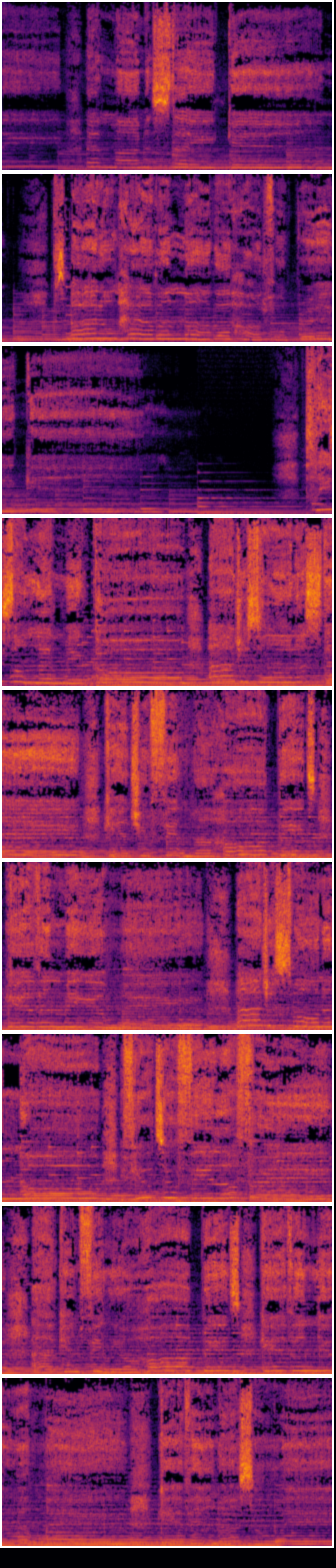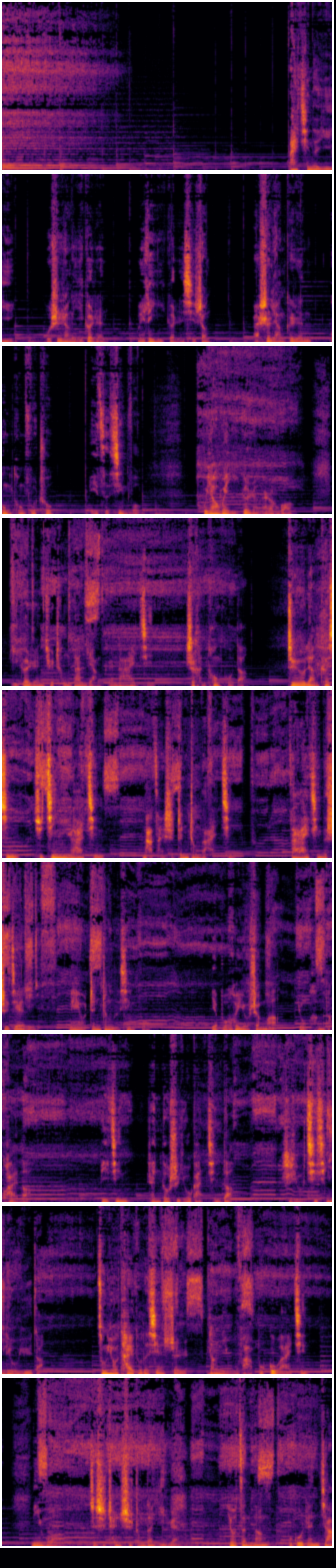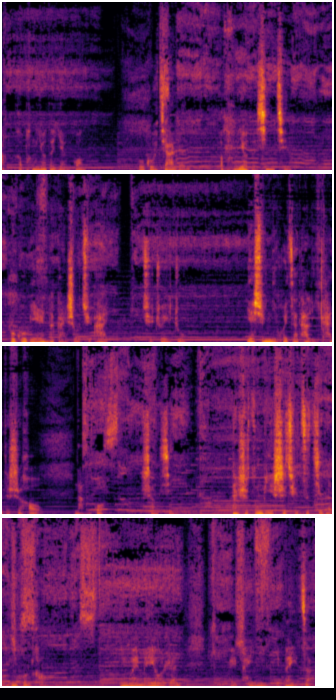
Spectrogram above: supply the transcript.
情的意义，不是让一个人为另一个人牺牲，而是两个人共同付出，彼此幸福。不要为一个人而活，一个人去承担两个人的爱情，是很痛苦的。只有两颗心去经营爱情，那才是真正的爱情。在爱情的世界里，没有真正的幸福，也不会有什么永恒的快乐。毕竟，人都是有感情的，是有七情六欲的，总有太多的现实让你无法不顾爱情。你我只是尘世中的一员。又怎能不顾人家和朋友的眼光，不顾家人和朋友的心情，不顾别人的感受去爱，去追逐？也许你会在他离开的时候难过、伤心，但是总比失去自己的灵魂好，因为没有人会陪你一辈子。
